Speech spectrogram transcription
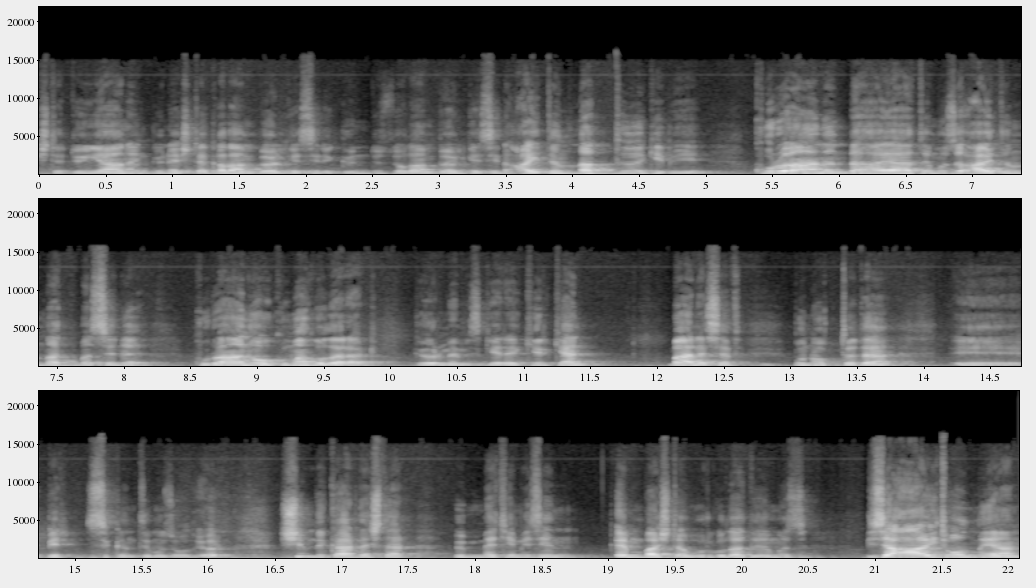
işte dünyanın güneşte kalan bölgesini, gündüz olan bölgesini aydınlattığı gibi Kur'an'ın da hayatımızı aydınlatmasını Kur'an'ı okumak olarak görmemiz gerekirken maalesef bu noktada e, bir sıkıntımız oluyor. Şimdi kardeşler ümmetimizin en başta vurguladığımız bize ait olmayan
